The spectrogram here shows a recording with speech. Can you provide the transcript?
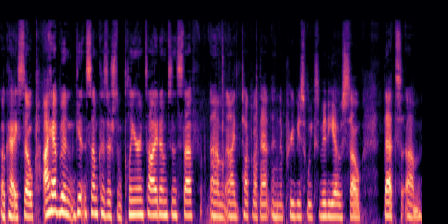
Okay, so I have been getting some because there's some clearance items and stuff. Um, and I talked about that in the previous week's video. So that's, um,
